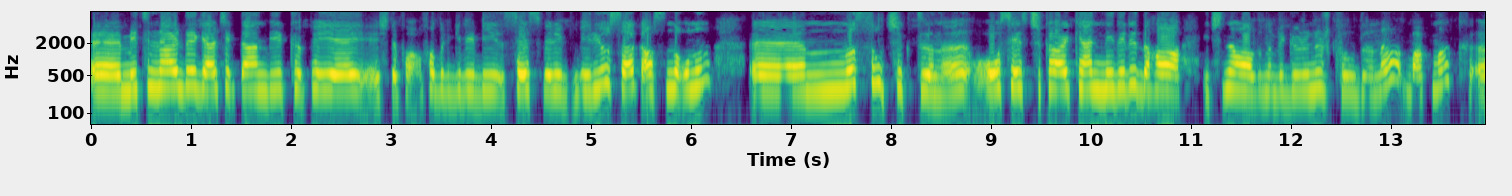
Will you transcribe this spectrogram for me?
E, metinlerde gerçekten bir köpeğe işte Fabri gibi bir ses veri, veriyorsak aslında onun e, nasıl çıktığını, o ses çıkarken neleri daha içine aldığını ve görünür kıldığına bakmak e,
